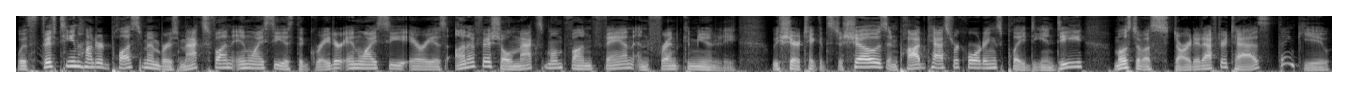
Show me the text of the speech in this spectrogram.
With 1,500 plus members, Max Fun NYC is the greater NYC area's unofficial maximum fun fan and friend community. We share tickets to shows and podcast recordings, play D&D. Most of us started after Taz. Thank you.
